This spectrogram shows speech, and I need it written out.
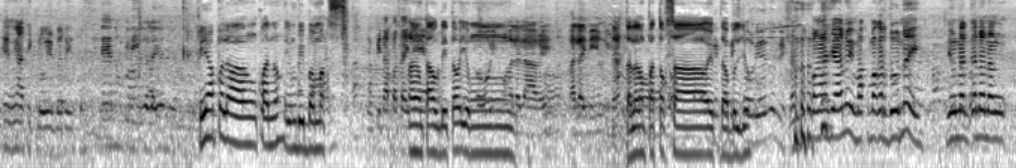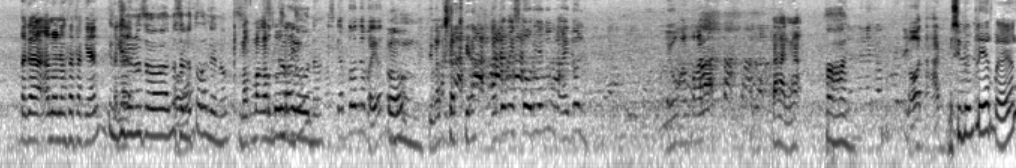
Yun nga, si Chloe Barreto. Hindi, anong pelikula yun? yun. Kaya pala ang ano, yung Viva Max, Yung pinapatay niya. anong tawag dito, yung Oo, yung mga lalaki. Kala niya yung ina. talagang patok sa OFW. Storya nun eh. Nandun pa nga si ano eh, Mac Macardona eh. Yung nag ano ng taga ano ng sasakyan? Yung Taga- sa, ano, sa lutuan eh, no? Mac Si Macardona yun. Cardona. Mas karton na ba yun? Oo, tinaksak niya. Ang ganda ng istorya nun, mga idol. Yung ang pangalan. Tahan nga. Tahan. Oo, tahan. Masipang player pa yun?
